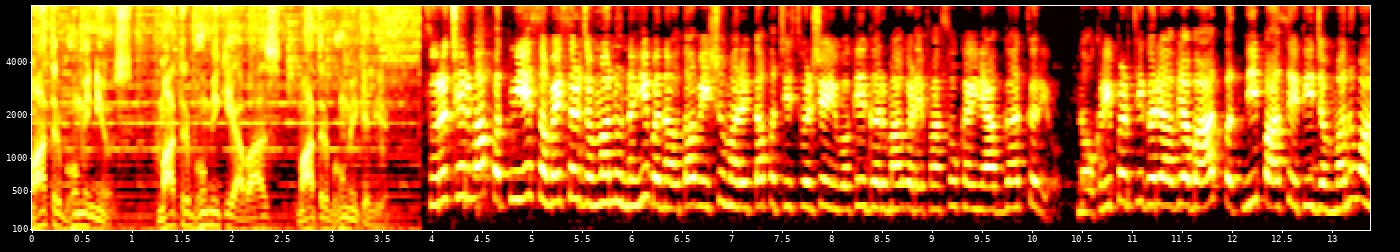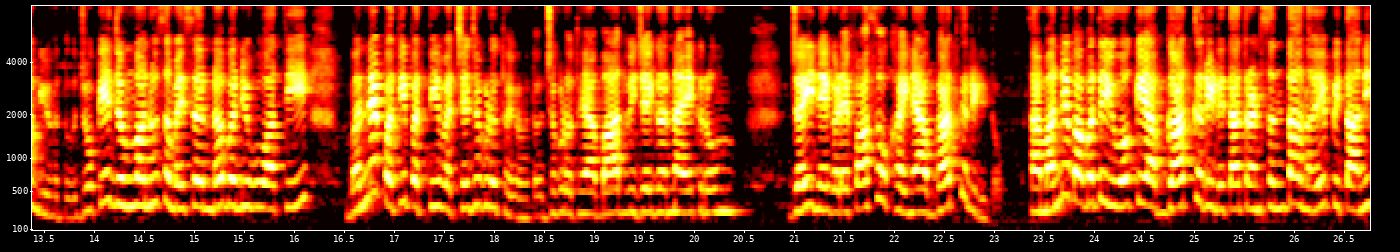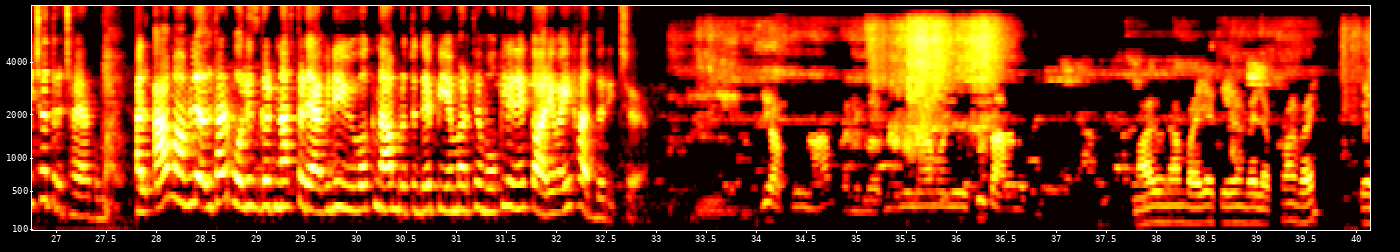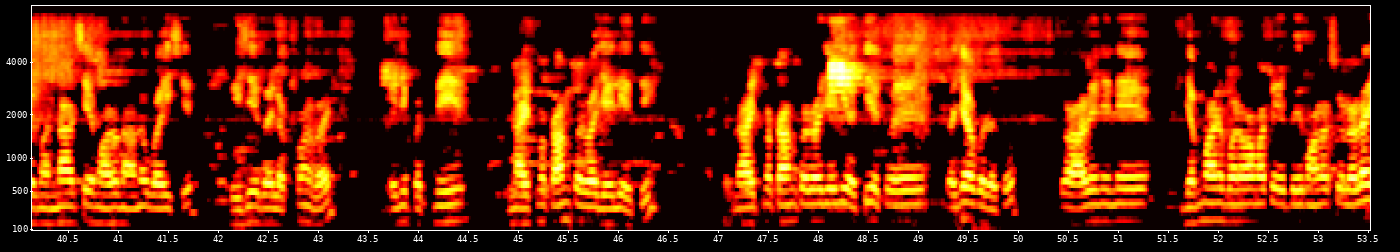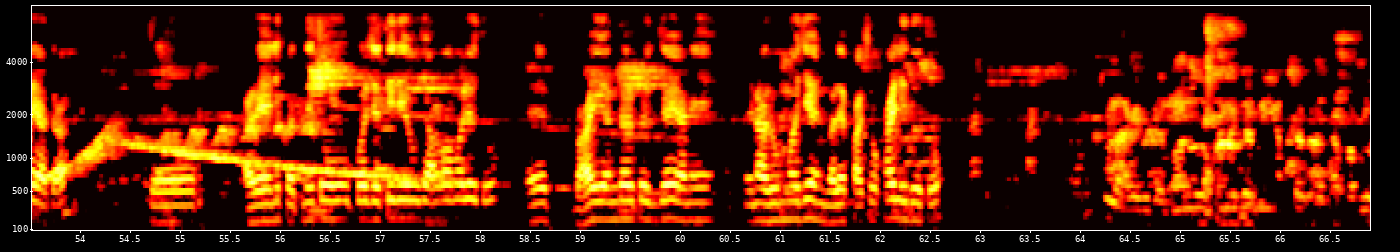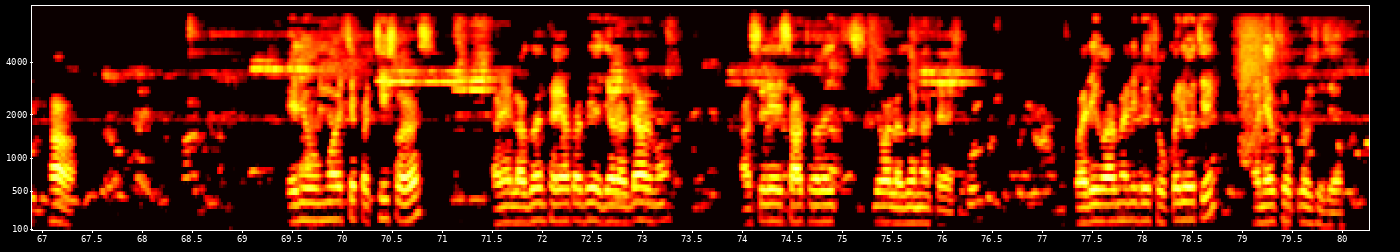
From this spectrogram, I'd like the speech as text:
Mathrubhumi news. Mathrubhumi કી આવાજ, માતૃભૂમિ કે લિયે. સુરત શહેરમાં પત્નીએ સમયસર જમવાનું નહીં બનાવતા વેશમાં રહેતા પચીસ વર્ષીય યુવકે ઘરમાં ગળેફાંસો ખાઈને આપઘાત કર્યો. નોકરી પરથી ઘરે આવ્યા બાદ પત્ની પાસેથી જમવાનું માંગ્યું હતું. જો કે જમવાનું સમયસર ન બન્યું હોવાથી બંને પતિ પત્ની વચ્ચે ઝઘડો થયો હતો. ઝઘડો થયા બાદ વિજય ઘરના એક રૂમ જઈને ગળેફાંસો ખાઈને આપઘાત કરી લીધો. સામાન્ય બાબતે યુવકે આપઘાત કરી લેતા ત્રણ સંતાનોએ પિતાની છત્રછાયા ગુમાવી. હાલ આ મામલે અલથાડ પોલીસ ઘટના સ્થળે આવીને યુવકના મૃતદેહ પીએમ અર્થે મોકલીને કાર્યવાહી હાથ ધરી છે. જે નામ અને મરનારનું નામ અને શું કારણ હતું? મારું નામ ભાઈ કિરણભાઈ લક્ષ્મણભાઈ. જે મન્નાર છે મારો નાનો ભાઈ છે વિજયભાઈ લક્ષ્મણભાઈ. એની પત્ની નાઇટમાં કામ કરવા ગયેલી હતી. નાઇટમાં કામ કરવા ગયેલી હતી તો એ રજા પર હતો. તો આવીને એને જમવાનું બનવા માટે બે માણસો લડાયા હતા. તો હવે એની પત્ની તો ઉપર જતી રહી એવું જાણવા મળ્યું હતું. એ ભાઈ અંદર કંઈક જઈ અને એના રૂમમાં જઈને ગળે પાછો ખાઈ લીધો હતો? હા. એની ઉંમર છે પચીસ વર્ષ અને લગ્ન થયા હતા બે હજાર અઢારમાં. આશરે સાત વર્ષ જેવા લગ્નના થયા છે. પરિવારમાં એની બે છોકરીઓ છે અને એક છોકરો છે સાહેબ.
